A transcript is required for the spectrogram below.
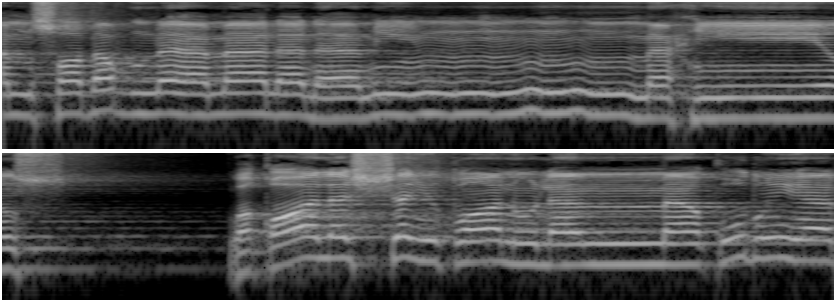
أم صبرنا ما لنا من محيص. وقال الشيطان لما قضي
